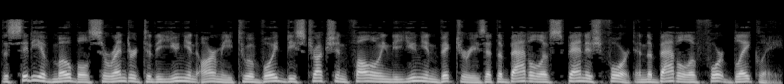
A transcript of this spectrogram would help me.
the city of Mobile surrendered to the Union Army to avoid destruction following the Union victories at the Battle of Spanish Fort and the Battle of Fort Blakely.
